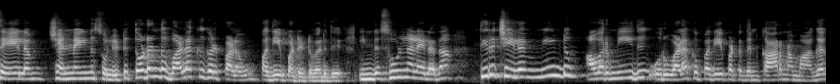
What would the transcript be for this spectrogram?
சேலம் சென்னைன்னு சொல்லிட்டு தொடர்ந்து வழக்குகள் பலவும் பதியப்பட்டுட்டு வருது. இந்த சூழ்நிலையில தான் திருச்சியில மீண்டும் அவர் மீது ஒரு வழக்கு பதியப்பட்டதன் காரணமாக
